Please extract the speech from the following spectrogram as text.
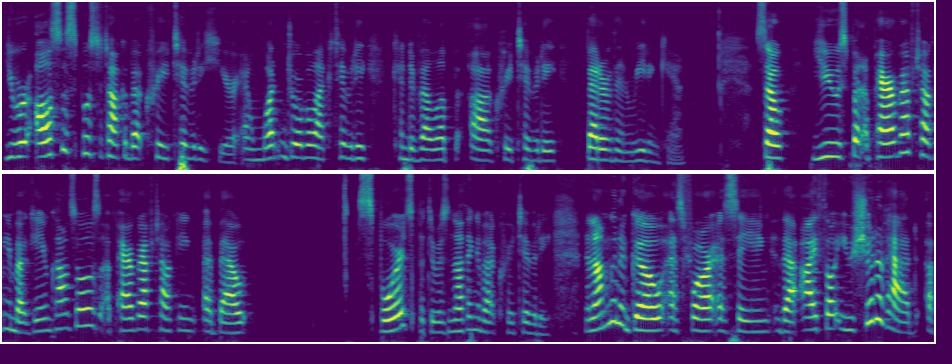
You were also supposed to talk about creativity here and what enjoyable activity can develop uh, creativity better than reading can. So you spent a paragraph talking about game consoles, a paragraph talking about sports, but there was nothing about creativity. And I'm going to go as far as saying that I thought you should have had a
